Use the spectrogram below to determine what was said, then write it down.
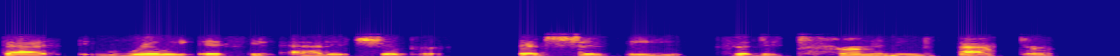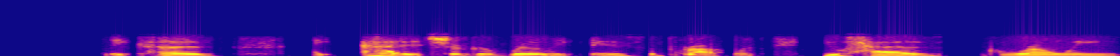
that really it's the added sugar that should be the determining factor because the added sugar really is the problem. You have growing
